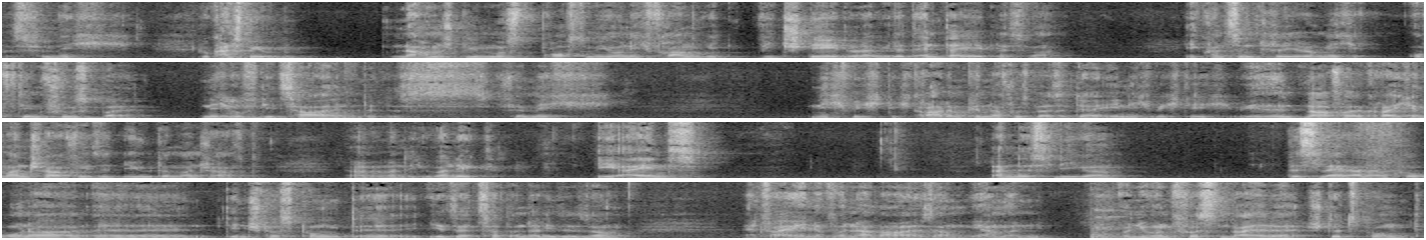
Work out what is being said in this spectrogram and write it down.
das ist für mich, du kannst mir, nach dem Spiel musst, brauchst du mich auch nicht fragen, wie, wie es steht oder wie das Endergebnis war. Ich konzentriere mich auf den Fußball, nicht mhm. auf die Zahlen. Das ist für mich nicht wichtig. Gerade im Kinderfußball ist es ja eh nicht wichtig. Wir sind eine erfolgreiche Mannschaft, wir sind eine gute Mannschaft. Ja, wenn man sich überlegt, E1, Landesliga, bis leider dann Corona äh, den Schlusspunkt äh, gesetzt hat unter die Saison, etwa eine wunderbare Saison. Wir haben Union Fürstenwalde, Stützpunkt,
